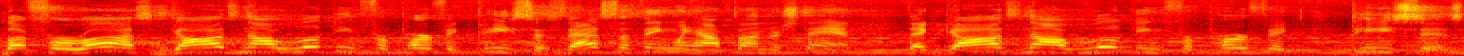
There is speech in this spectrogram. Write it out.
But for us, God's not looking for perfect pieces. That's the thing we have to understand that God's not looking for perfect pieces.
